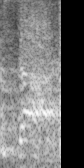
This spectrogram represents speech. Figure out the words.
Comstar.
